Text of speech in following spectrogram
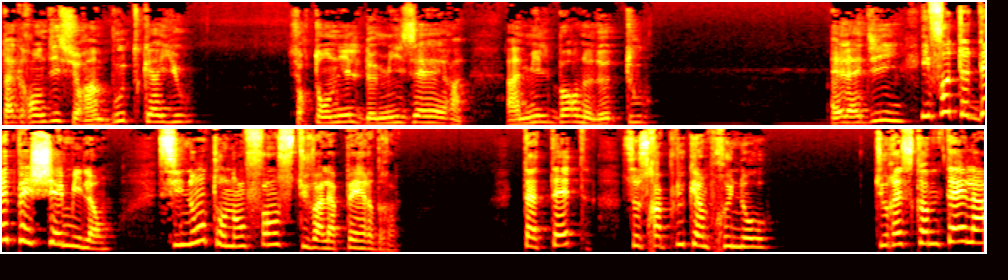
T'as grandi sur un bout de caillou, sur ton île de misère, à mille bornes de tout. Elle a dit Il faut te dépêcher, Milan. Sinon, ton enfance, tu vas la perdre. Ta tête, ce sera plus qu'un pruneau. Tu restes comme t'es, là?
